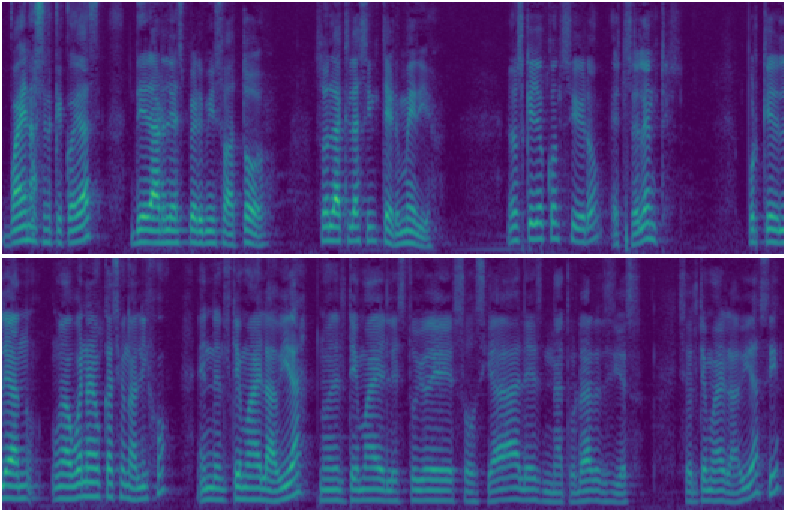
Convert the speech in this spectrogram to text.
buenas en que cosas de darles permiso a todo. Son la clase intermedia, los que yo considero excelentes porque le dan una buena educación al hijo en el tema de la vida, no en el tema del estudio de sociales, naturales y eso, es el tema de la vida, sí.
